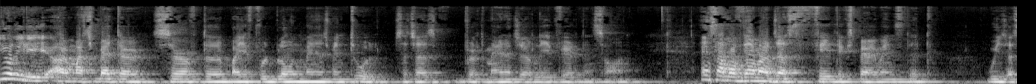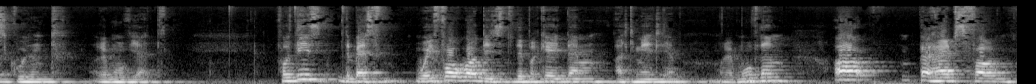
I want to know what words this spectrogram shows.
you really are much better served uh, by a full-blown management tool, such as Virt Manager, libvirt, and so on. And some of them are just failed experiments that we just couldn't remove yet. For this, the best way forward is to deprecate them, ultimately remove them, or perhaps for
